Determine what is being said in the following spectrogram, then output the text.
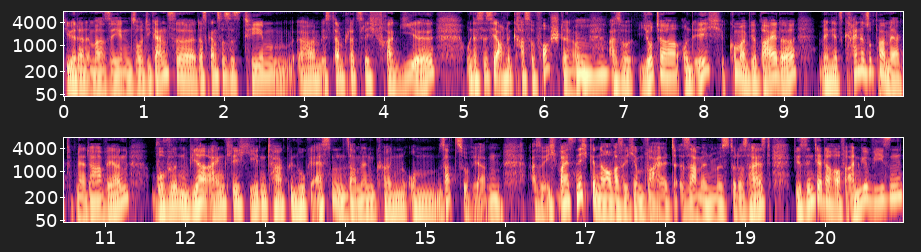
die wir dann immer sehen. So die ganze, das ganze System äh, ist dann plötzlich fragil und das ist ja auch eine krasse Vorstellung. Mhm. Also Jutta und ich, guck mal, wir beide, wenn jetzt keine Supermärkte mehr da wären, wo würden wir eigentlich jeden Tag genug Essen sammeln können, um satt zu werden? Also ich weiß nicht genau, was ich im Wald sammeln müsste. Das heißt, wir sind ja darauf angewiesen,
